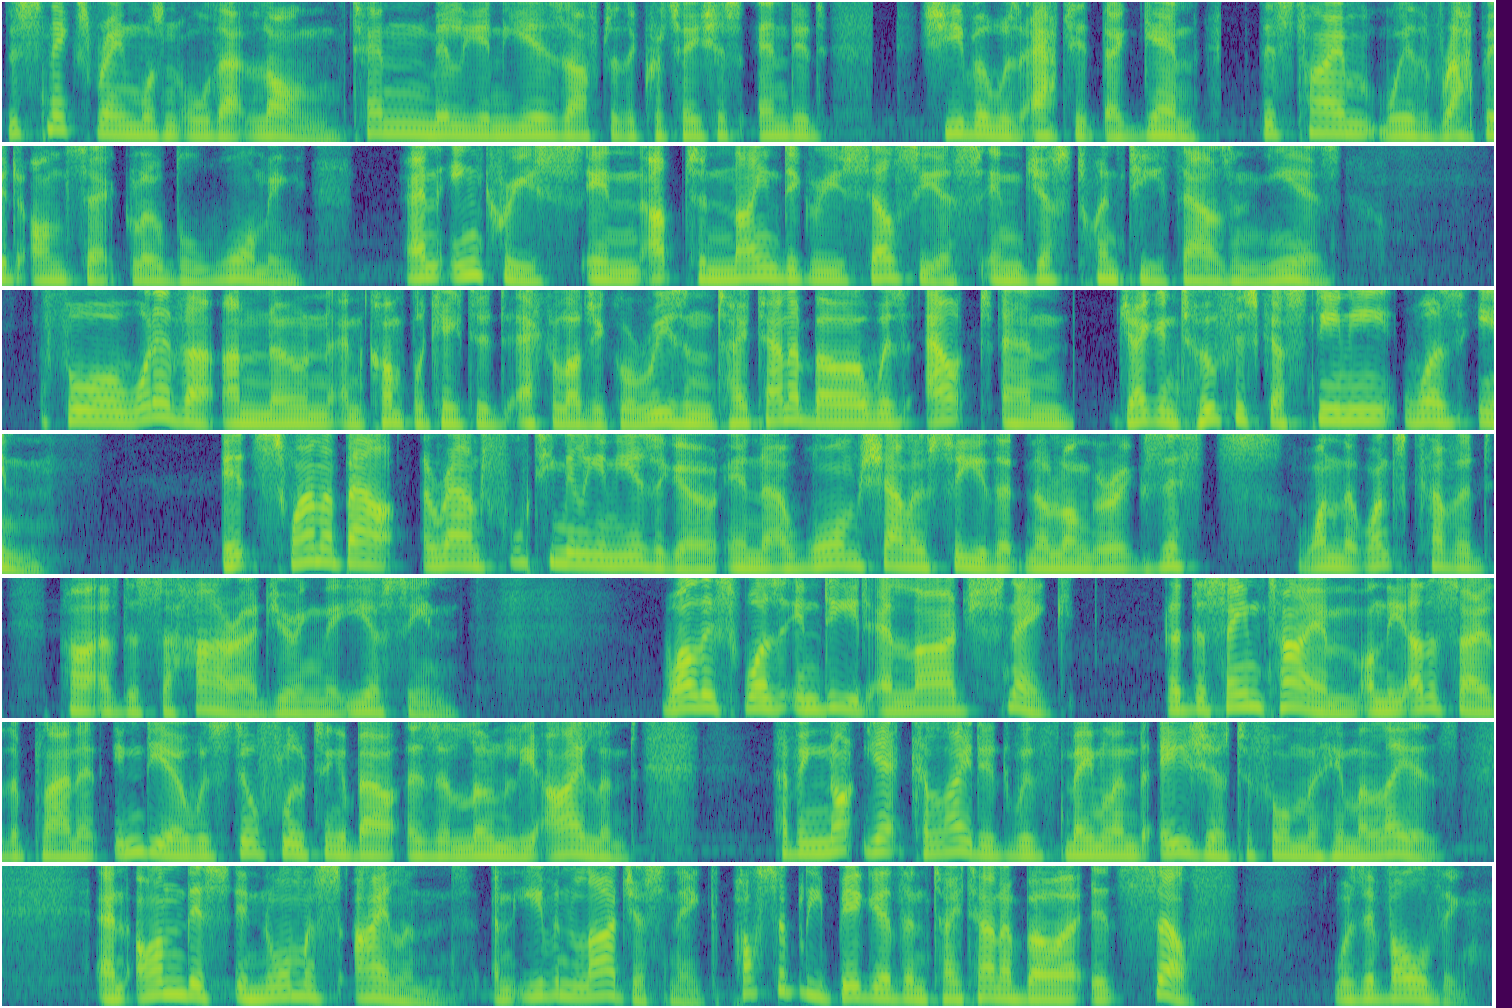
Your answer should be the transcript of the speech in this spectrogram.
this snake's reign wasn't all that long. Ten million years after the Cretaceous ended, Shiva was at it again, this time with rapid onset global warming, an increase in up to 9 degrees Celsius in just 20,000 years. For whatever unknown and complicated ecological reason, Titanoboa was out and Gigantophis garstini was in. It swam about around 40 million years ago in a warm, shallow sea that no longer exists, one that once covered part of the Sahara during the Eocene. While this was indeed a large snake, at the same time, on the other side of the planet, India was still floating about as a lonely island, having not yet collided with mainland Asia to form the Himalayas. And on this enormous island, an even larger snake, possibly bigger than Titanoboa itself, was evolving.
